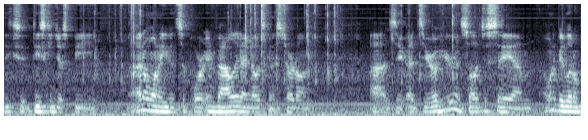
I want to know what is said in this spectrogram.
These, these can just be, I don't want to even support invalid. I know it's going to start on uh, zero, at zero here. And so I'll just say, um, I want to be a little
